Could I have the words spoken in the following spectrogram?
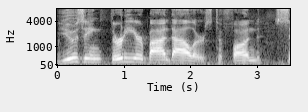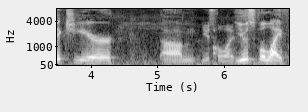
using 30 year bond dollars to fund six year useful life. useful life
